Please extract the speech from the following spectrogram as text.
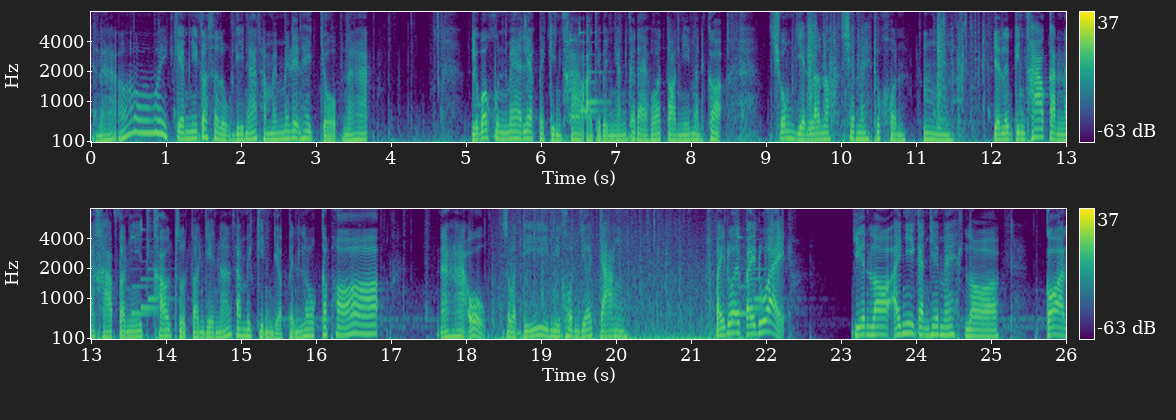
ๆนะฮะโอ้ยเกมนี้ก็สนุกดีนะทำไมไม่เล่นให้จบนะฮะ หรือว่าคุณแม่เรียกไปกินข้าวอาจจะเป็นงั้นก็ได้ เพราะว่าตอนนี้มันก็ช่วงเย็นแล้วเนาะใช่ไหมทุกคน อืมอย่าลืมกินข้าวกันนะครับ ตอนนี้เข้าสู่ตอนเย็นนะถ้าไม่กินเดี๋ยวเป็นโรคกระเพาะนะฮะโอ้สวัสดีมีคนเยอะจัง ไปด้วยไปด้วยยืนรอไอ้นี่กันใช่ไหมรอก้อน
